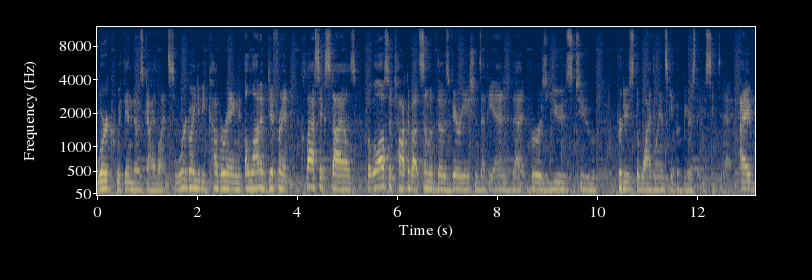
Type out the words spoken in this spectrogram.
work within those guidelines. So we're going to be covering a lot of different classic styles, but we'll also talk about some of those variations at the end that brewers use to produce the wide landscape of beers that you see today. I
